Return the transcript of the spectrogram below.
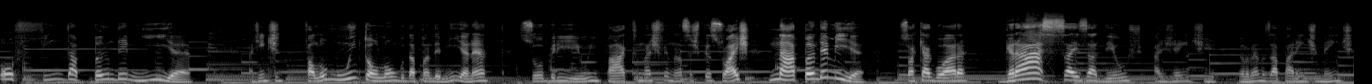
o fim da pandemia. A gente falou muito ao longo da pandemia, né? Sobre o impacto nas finanças pessoais na pandemia. Só que agora, graças a Deus, a gente, pelo menos aparentemente,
